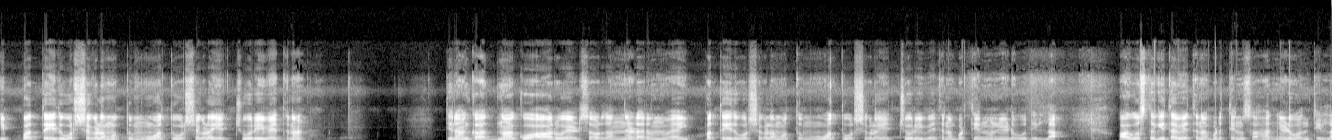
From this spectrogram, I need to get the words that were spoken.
ಇಪ್ಪತ್ತೈದು ವರ್ಷಗಳ ಮತ್ತು ಮೂವತ್ತು ವರ್ಷಗಳ ಹೆಚ್ಚುವರಿ ವೇತನ ದಿನಾಂಕ ಹದಿನಾಲ್ಕು ಆರು ಎರಡು ಸಾವಿರದ ಹನ್ನೆರಡರನ್ವಯ ಇಪ್ಪತ್ತೈದು ವರ್ಷಗಳ ಮತ್ತು ಮೂವತ್ತು ವರ್ಷಗಳ ಹೆಚ್ಚುವರಿ ವೇತನ ಬಡ್ತಿಯನ್ನು ನೀಡುವುದಿಲ್ಲ ಹಾಗೂ ಸ್ಥಗಿತ ವೇತನ ಬಡ್ತಿಯನ್ನು ಸಹ ನೀಡುವಂತಿಲ್ಲ.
